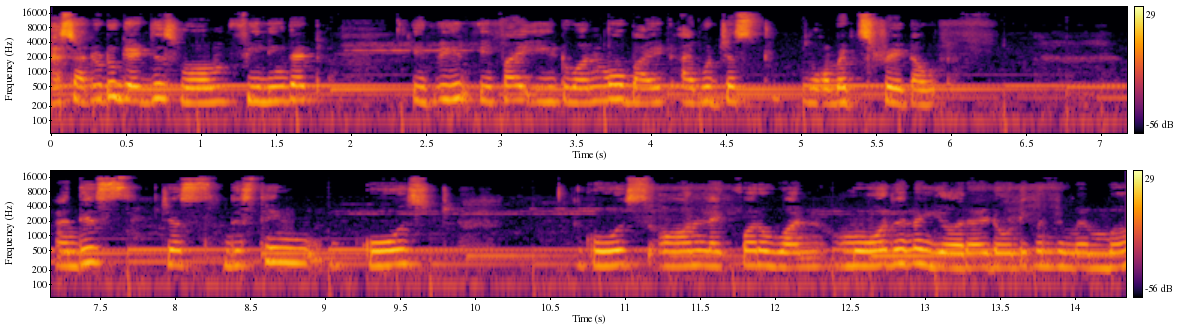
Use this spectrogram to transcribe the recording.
I started to get this warm feeling that if if I eat one more bite, I would just vomit straight out. And this just this thing goes goes on like for one more than a year. I don't even remember,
